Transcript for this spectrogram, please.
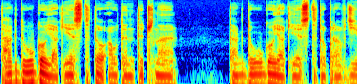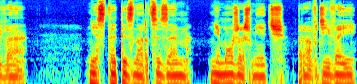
tak długo jak jest to autentyczne, tak długo jak jest to prawdziwe. Niestety z narcyzem nie możesz mieć prawdziwej,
